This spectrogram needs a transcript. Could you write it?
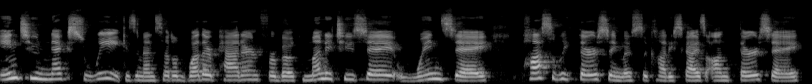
into next week is an unsettled weather pattern for both Monday, Tuesday, Wednesday, possibly Thursday, mostly cloudy skies on Thursday.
